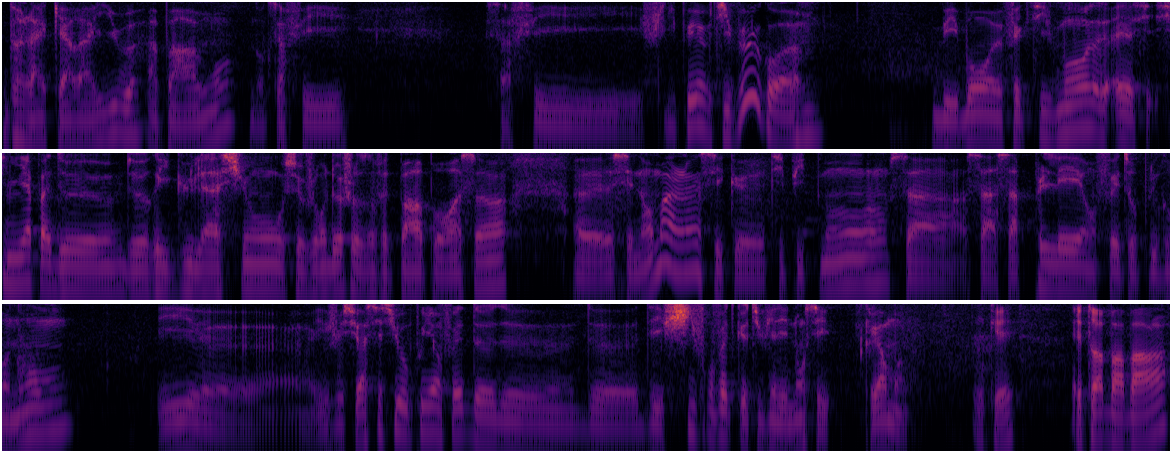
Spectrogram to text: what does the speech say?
dans la Caraïbe, apparemment. Donc ça fait, ça fait flipper un petit peu, quoi. Mais bon, effectivement, euh, s'il n'y a pas de, de régulation ou ce genre de choses, en fait, par rapport à ça, euh, c'est normal. hein. C'est que typiquement, ça, ça, ça plaît, en fait, au plus grand nombre. Et, euh, et je suis assez surpris, en fait, de, de- de- des chiffres, en fait, que tu viens d'énoncer, clairement. Ok. Et toi, Barbara?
